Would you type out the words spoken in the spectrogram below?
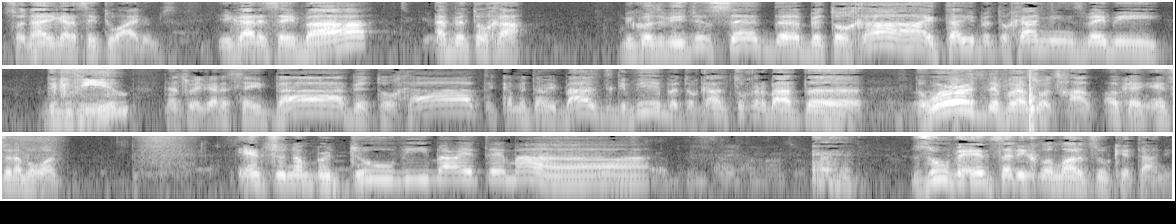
So now you got to say two items. You got to say ba and betocha. Because if you just said uh, betocha, I tell you betocha means maybe the gvil. That's why you got to say ba betocha to come and tell me ba the gvil. Betocha is talking about the the words. Therefore, that's what's chal. Okay, answer number one. Answer number two, vi ba'etema. Zu ve'en tzarich lomar zu ketani.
